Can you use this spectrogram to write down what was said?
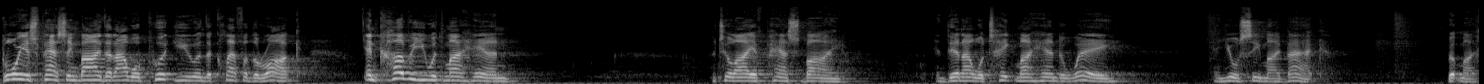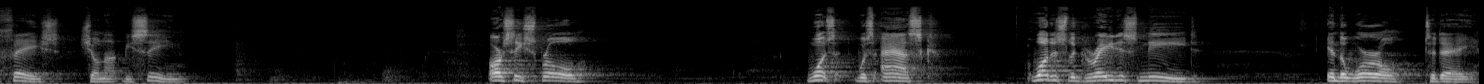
glorious passing by that I will put you in the cleft of the rock and cover you with my hand until I have passed by. And then I will take my hand away, and you'll see my back, but my face shall not be seen. R.C. Sproul once was asked, What is the greatest need in the world today?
